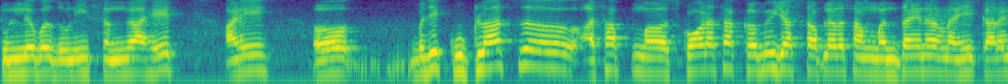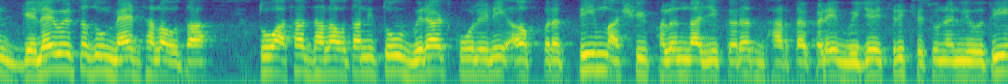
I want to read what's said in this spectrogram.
तुल्यबळ दोन्ही संघ आहेत. आणि म्हणजे कुठलाच असा स्कॉड असा कमी जास्त आपल्याला सांग म्हणता येणार नाही. कारण गेल्या वेळचा जो मॅच झाला होता तो असाच झाला होता आणि तो विराट कोहलीने अप्रतिम अशी फलंदाजी करत भारताकडे विजयश्री खेचून आणली होती.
